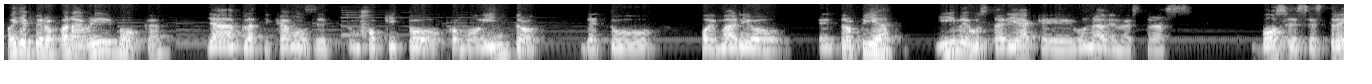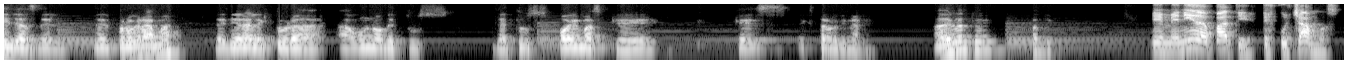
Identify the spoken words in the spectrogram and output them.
Oye, pero para abrir boca, ya platicamos de un poquito como intro de tu poemario Entropía, y me gustaría que una de nuestras voces estrellas del del programa le diera lectura a uno de tus, de tus poemas que, que es extraordinario. Adelante, Pati. Bienvenida, Pati, te escuchamos.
